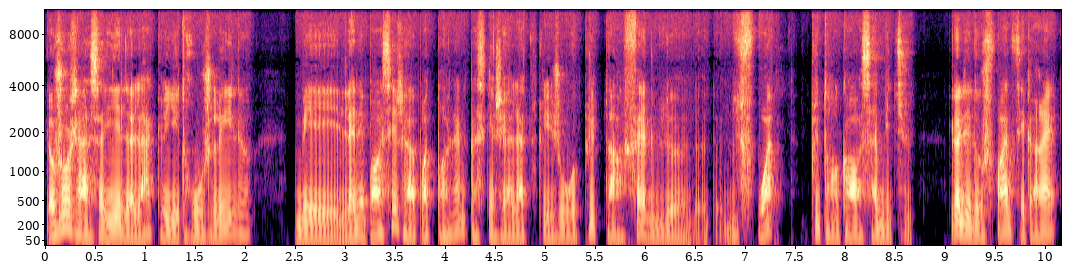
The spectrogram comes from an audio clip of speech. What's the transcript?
Le jour, j'ai essayé le lac, il est trop gelé. Mais l'année passée, j'avais pas de problème parce que j'allais tous les jours. Plus tu en fais du froid, plus ton corps s'habitue. Là, les douches froides, c'est correct.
